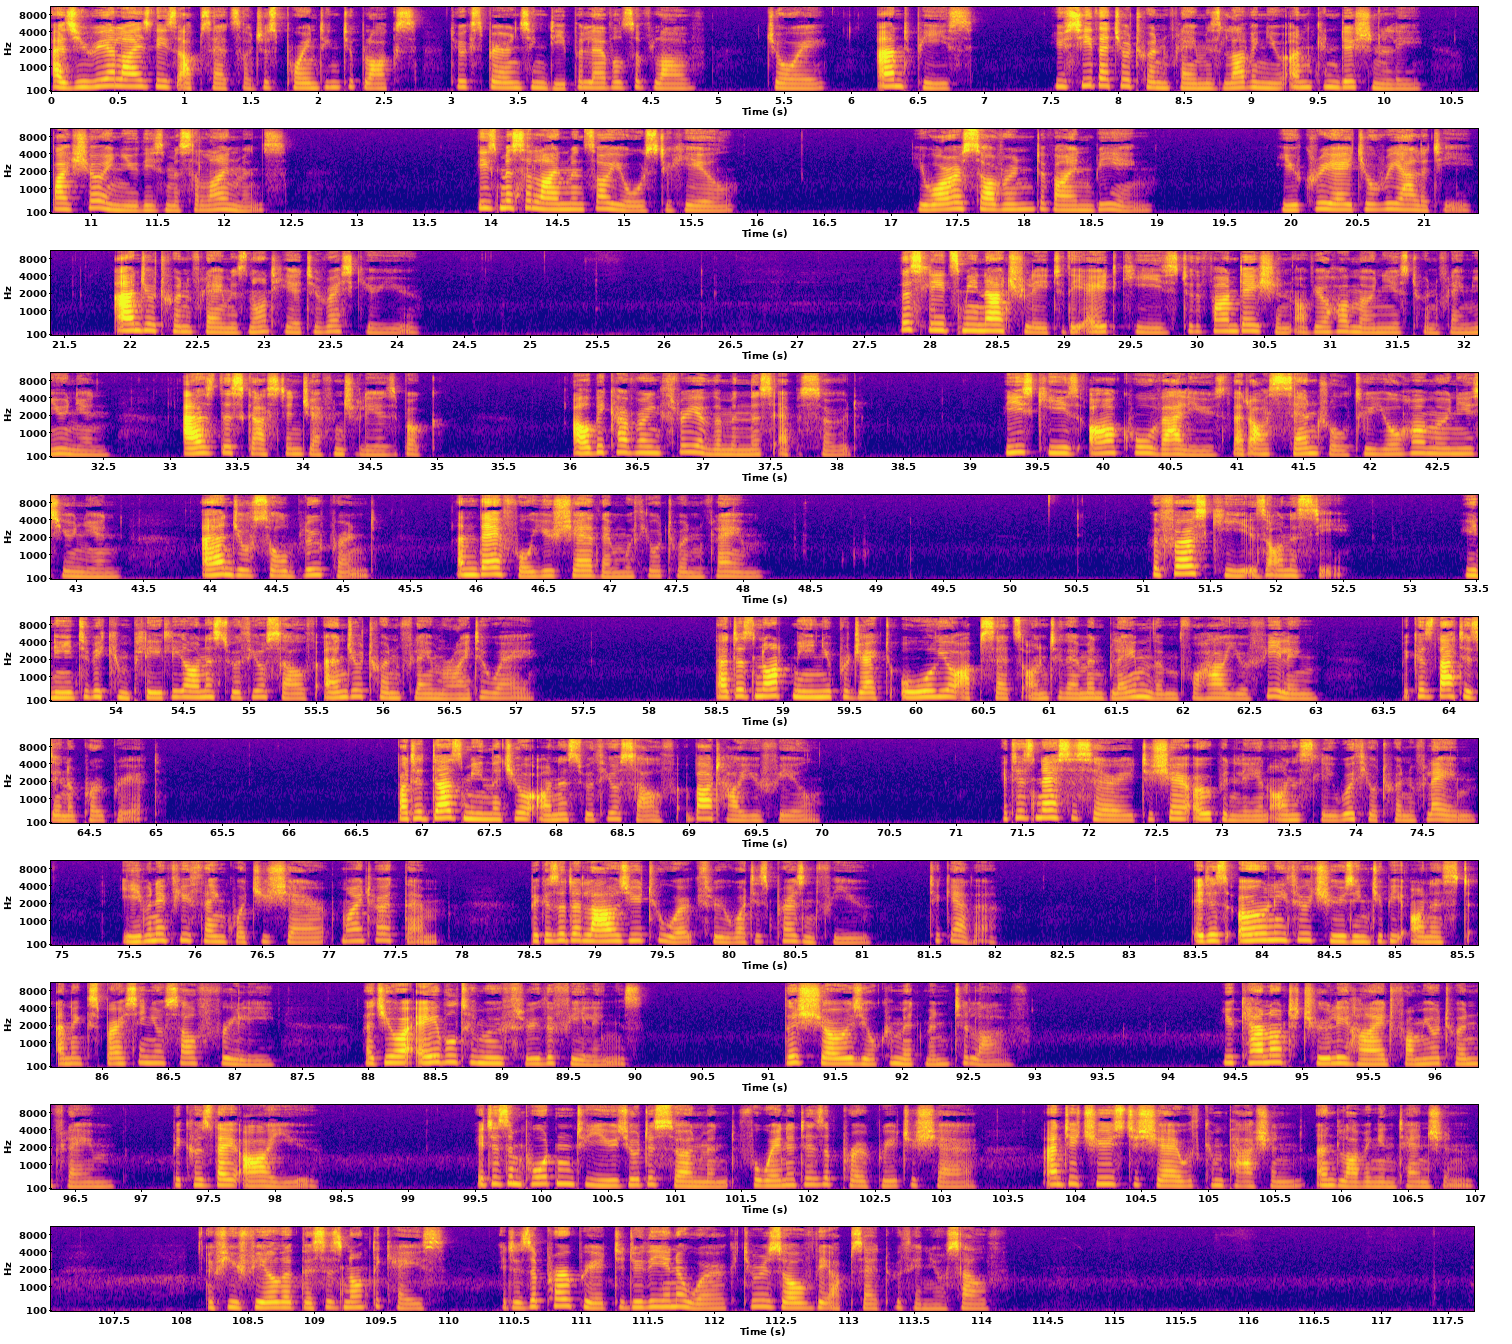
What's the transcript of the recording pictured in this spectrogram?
As you realize these upsets are just pointing to blocks to experiencing deeper levels of love, joy, and peace, you see that your twin flame is loving you unconditionally by showing you these misalignments. These misalignments are yours to heal. You are a sovereign divine being. You create your reality, and your twin flame is not here to rescue you. This leads me naturally to the eight keys to the foundation of your harmonious twin flame union, as discussed in Jeff and Shaleia's book. I'll be covering three of them in this episode. These keys are core values that are central to your harmonious union and your soul blueprint, and therefore you share them with your twin flame. The first key is honesty. You need to be completely honest with yourself and your twin flame right away. That does not mean you project all your upsets onto them and blame them for how you're feeling, because that is inappropriate. But it does mean that you're honest with yourself about how you feel. It is necessary to share openly and honestly with your twin flame, even if you think what you share might hurt them, because it allows you to work through what is present for you together. It is only through choosing to be honest and expressing yourself freely that you are able to move through the feelings. This shows your commitment to love. You cannot truly hide from your twin flame because they are you. It is important to use your discernment for when it is appropriate to share and to choose to share with compassion and loving intention. If you feel that this is not the case, it is appropriate to do the inner work to resolve the upset within yourself.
